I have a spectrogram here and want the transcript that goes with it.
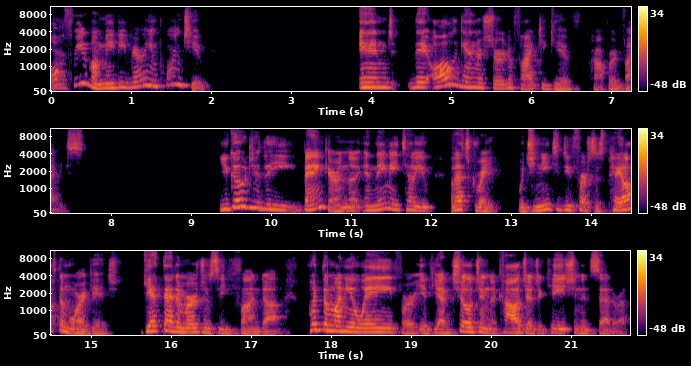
All three of them may be very important to you. And they all, again, are certified to give proper advice. You go to the banker and, the, and they may tell you, "Well, that's great. What you need to do first is pay off the mortgage, get that emergency fund up, put the money away for if you have children, a college education, etc."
